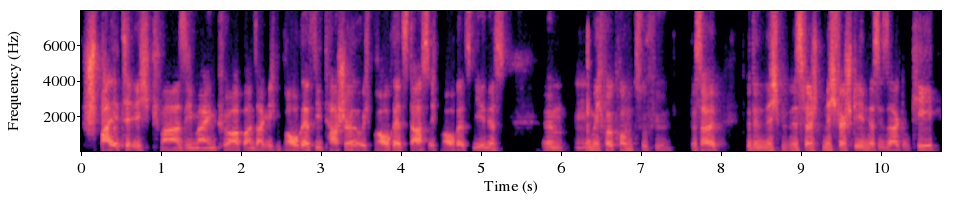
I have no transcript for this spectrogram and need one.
spalte ich quasi meinen Körper und sage, ich brauche jetzt die Tasche, ich brauche jetzt das, ich brauche jetzt jenes, ähm, mhm. um mich vollkommen zu fühlen. Deshalb bitte nicht, nicht verstehen, dass ihr sagt, okay,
